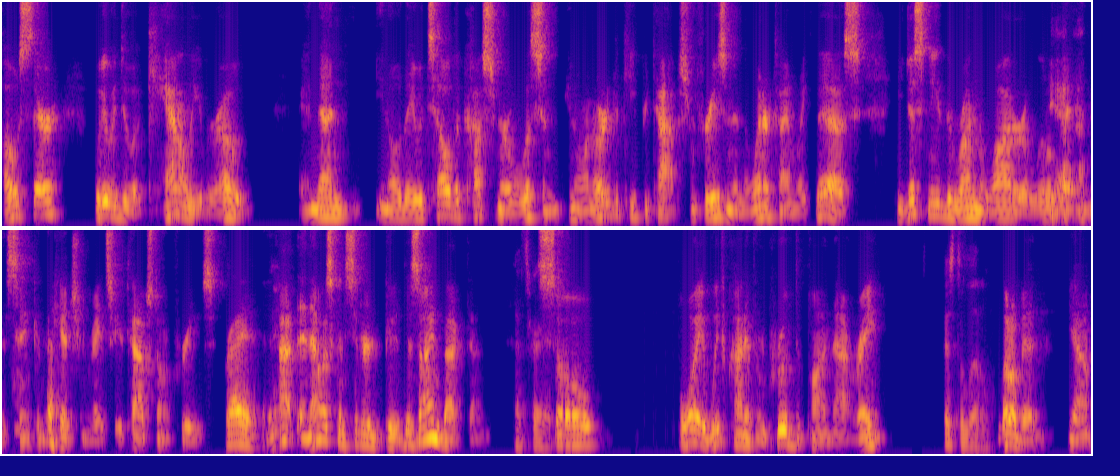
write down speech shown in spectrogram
house there. We would do a cantilever out, and then you know they would tell the customer, well, listen, you know, in order to keep your taps from freezing in the wintertime like this, you just need to run the water a little yeah. bit in the sink in the kitchen, right? So your taps don't freeze. Right. And that, and that was considered good design back then. That's right. So boy, we've kind of improved upon that, right? Just a little. A little bit, yeah.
